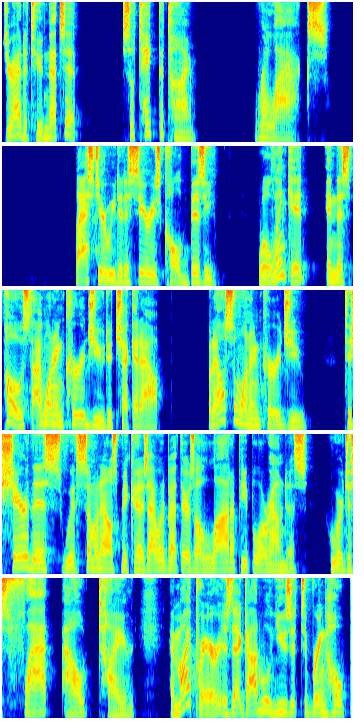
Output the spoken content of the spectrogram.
is your attitude, and that's it. So take the time, relax Last year, we did a series called Busy. We'll link it in this post. I want to encourage you to check it out. But I also want to encourage you to share this with someone else because I would bet there's a lot of people around us who are just flat out tired. And my prayer is that God will use it to bring hope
